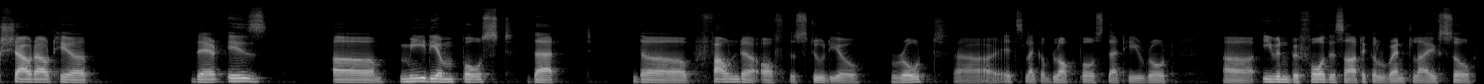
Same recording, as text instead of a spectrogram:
shout out here. There is a medium post that the founder of the studio wrote. Uh, it's like a blog post that he wrote uh, even before this article went live. So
